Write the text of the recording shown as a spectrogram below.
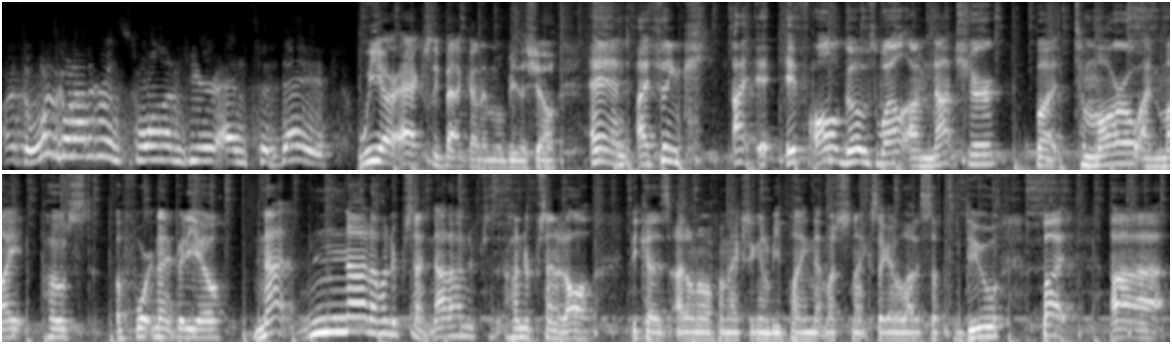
Alright, so what is going on everyone? Swan here, and today we are actually back on MLB The Show. And I think, I, if all goes well, I'm not sure, but tomorrow I might post a Fortnite video. Not, not 100%, not 100%, 100% at all, because I don't know if I'm actually going to be playing that much tonight because I got a lot of stuff to do. But, uh,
